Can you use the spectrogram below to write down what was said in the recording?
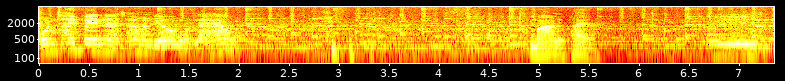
คนใช้เป็นน่ะใช้วันเดียวก็หมดแล้ว ม้าหรือไพ่ล่ะ เฮ้ย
